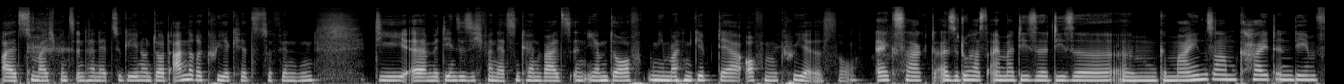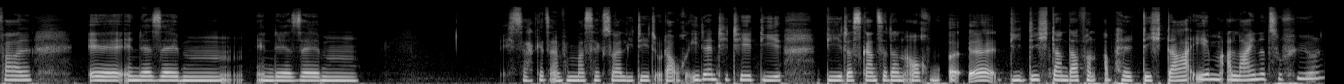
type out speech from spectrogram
als zum Beispiel ins Internet zu gehen und dort andere Queer Kids zu finden, die, äh, mit denen sie sich vernetzen können, weil es in ihrem Dorf niemanden gibt, der offen queer ist. So. Exakt. Also du hast einmal diese, diese ähm, Gemeinsamkeit in dem Fall, äh, in derselben, in derselben ich sage jetzt einfach mal Sexualität oder auch Identität, die, die das Ganze dann auch, äh, äh, die dich dann davon abhält, dich da eben alleine zu fühlen,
